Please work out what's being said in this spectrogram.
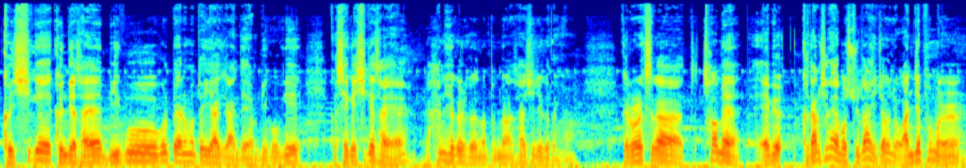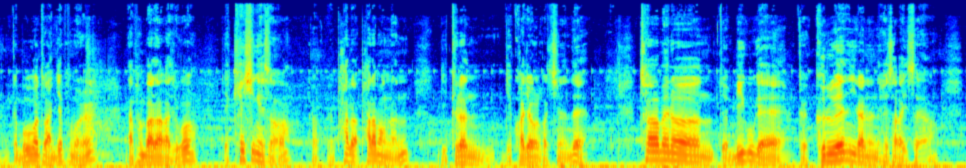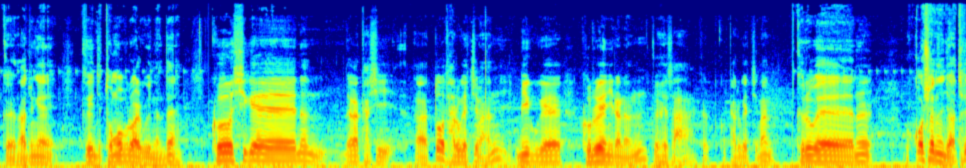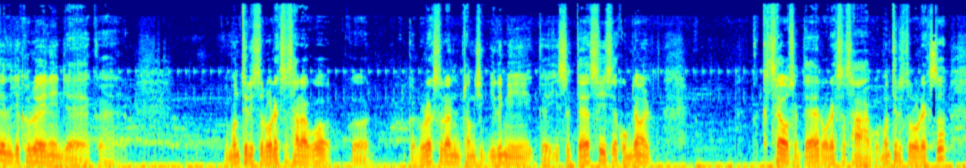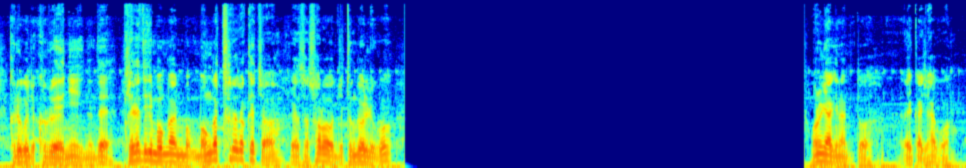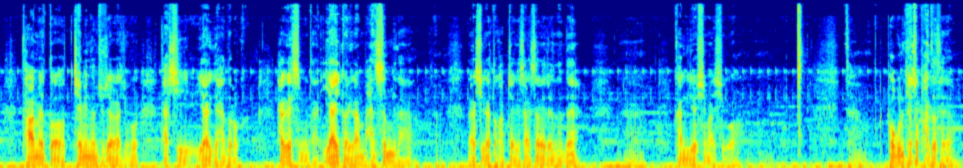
그 시계 근대사에 미국을 빼놓으면 또 이야기가 안 돼요. 미국이 그 세계 시계사에 한 획을 그은 건 분명한 사실이거든요. 그 롤렉스가 처음에 에비, 그 당시는 에보스도 아니죠. 완제품을, 그러니까 무브먼트 완제품을 납품 받아 가지고 캐싱해서 그 팔아, 팔아먹는 이 그런 과정을 거치는데 처음에는 저 미국에 그 그루엔이라는 회사가 있어요. 그 나중에 그 이제 동업으로 알고 있는데 그 시계는 내가 다시 아, 또 다루겠지만 미국의 그루엔이라는 그 회사 그, 그 다루겠지만 그루엔을 꼬셨는지 어떻게 했는지 그루엔이 이제 그 몬트리스 롤렉스 사라고 그, 그 롤렉스라는 정식 이름이 그 있을 때 스위스에 공장을 그 세웠을 때 롤렉스 사하고 몬트리스 롤렉스 그리고 이제 그루엔이 있는데 걔네들이 뭔가 뭐- 뭔가 틀어졌겠죠. 그래서 서로 이제 등 돌리고 오늘 이야기는 또 여기까지 하고 다음에 또 재밌는 주제 가지고 다시 이야기하도록 하겠습니다. 이야기거리가 많습니다. 날씨가 또 갑자기 쌀쌀해졌는데 어, 감기 조심하시고 자, 복은 계속 받으세요.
